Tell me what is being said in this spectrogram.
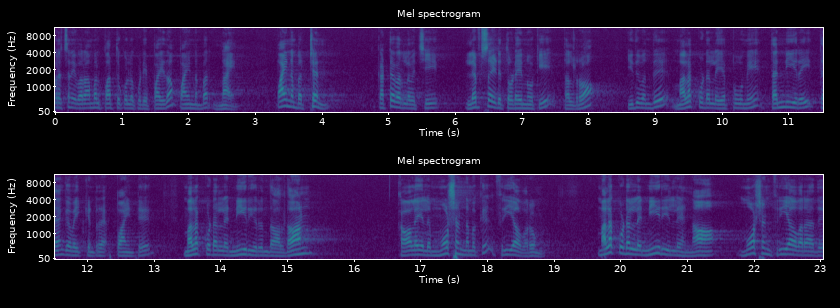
பிரச்சனை வராமல் பார்த்து கொள்ளக்கூடிய பாய் தான் point number nine point number ten கட்டவரில் வச்சு லெஃப்ட் சைடு தொடையை நோக்கி தள்ளுறோம். இது வந்து மலக்குடலில் எப்போவுமே தண்ணீரை தேங்க வைக்கின்ற பாயிண்ட்டு மலக்குடலில் நீர் இருந்தால்தான் காலையில் மோஷன் நமக்கு ஃப்ரீயாக வரும். மலக்குடலில் நீர் இல்லைன்னா மோஷன் ஃப்ரீயாக வராது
